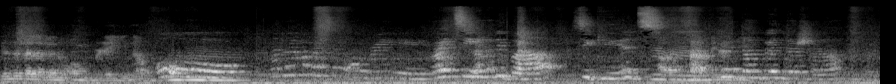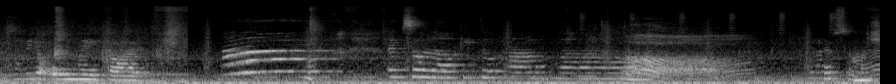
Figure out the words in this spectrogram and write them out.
Ganda talaga ng ombre, no? Oo. Ano yung makasya ng ombre eh? Right, si ano, di ba? Si Gids. Ah, sabi na Gandang ganda siya. Sabi niya, oh my God. Ah! I'm so lucky to have mom. Aww. That's so much.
